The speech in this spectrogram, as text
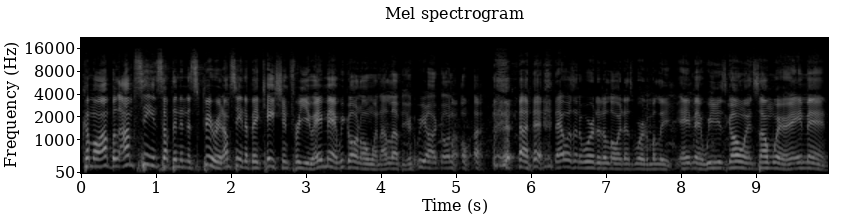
Come on, I'm, I'm seeing something in the spirit. I'm seeing a vacation for you. Amen. We're going on one. I love you. We are going on one. that wasn't the word of the Lord. That's word of Malik. Amen. We is going somewhere. Amen.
